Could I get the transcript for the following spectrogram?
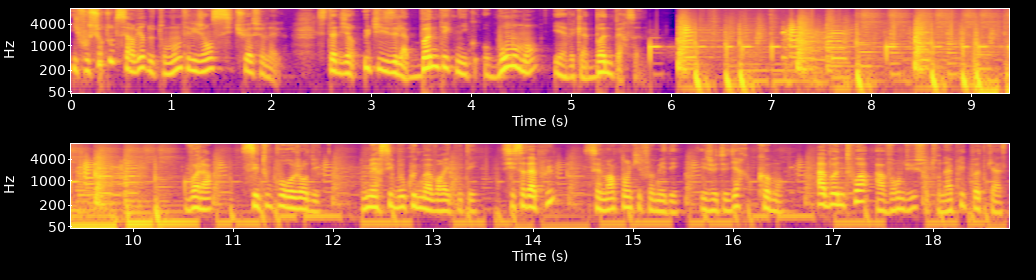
il faut surtout te servir de ton intelligence situationnelle, c'est-à-dire utiliser la bonne technique au bon moment et avec la bonne personne. Voilà, c'est tout pour aujourd'hui. Merci beaucoup de m'avoir écouté. Si ça t'a plu, c'est maintenant qu'il faut m'aider. Et je vais te dire comment. Abonne-toi à Vendu sur ton appli de podcast.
